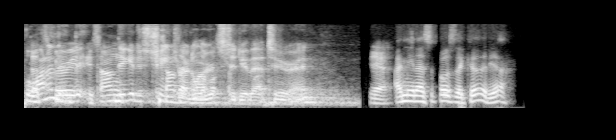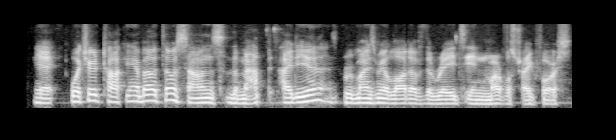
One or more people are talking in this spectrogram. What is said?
Well, why that's don't very. they, it sounds. they could just change sounds like red Marvel alerts to do that too, right? Yeah, I mean, I suppose they could, yeah. yeah. What you're talking about though sounds the map idea reminds me a lot of the raids in Marvel Strike Force.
